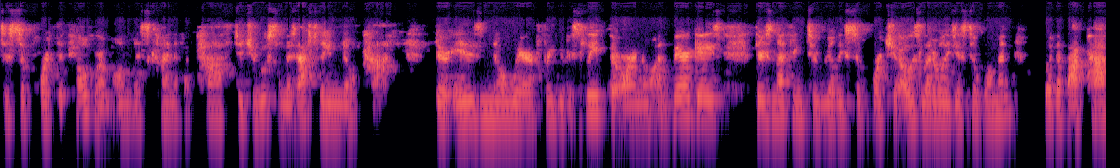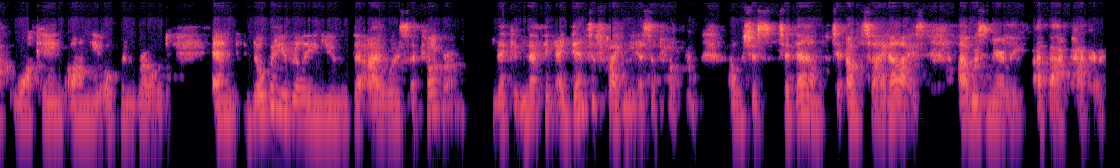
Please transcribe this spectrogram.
to support the pilgrim on this kind of a path to Jerusalem. There's actually no path. There is nowhere for you to sleep. There are no albergues. There's nothing to really support you. I was literally just a woman with a backpack walking on the open road. And nobody really knew that I was a pilgrim. Like nothing identified me as a pilgrim. I was just to them, to outside eyes, I was merely a backpacker.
